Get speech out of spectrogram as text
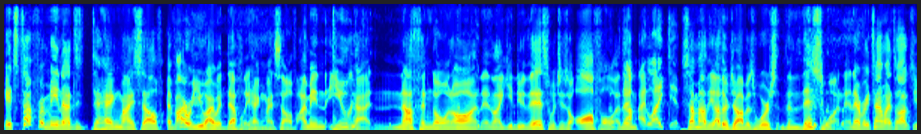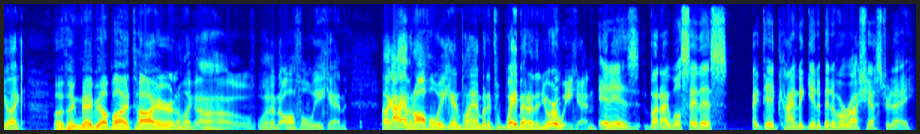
It's tough for me not to, to hang myself. If I were you, I would definitely hang myself. I mean, you got nothing going on, and like you do this, which is awful, and then I like it. somehow the other job is worse than this one. And every time I talk to you, you're like, I think maybe I'll buy a tire, and I'm like, oh, what an awful weekend. Like I have an awful weekend plan, but it's way better than your weekend. It is, but I will say this: I did kind of get a bit of a rush yesterday,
